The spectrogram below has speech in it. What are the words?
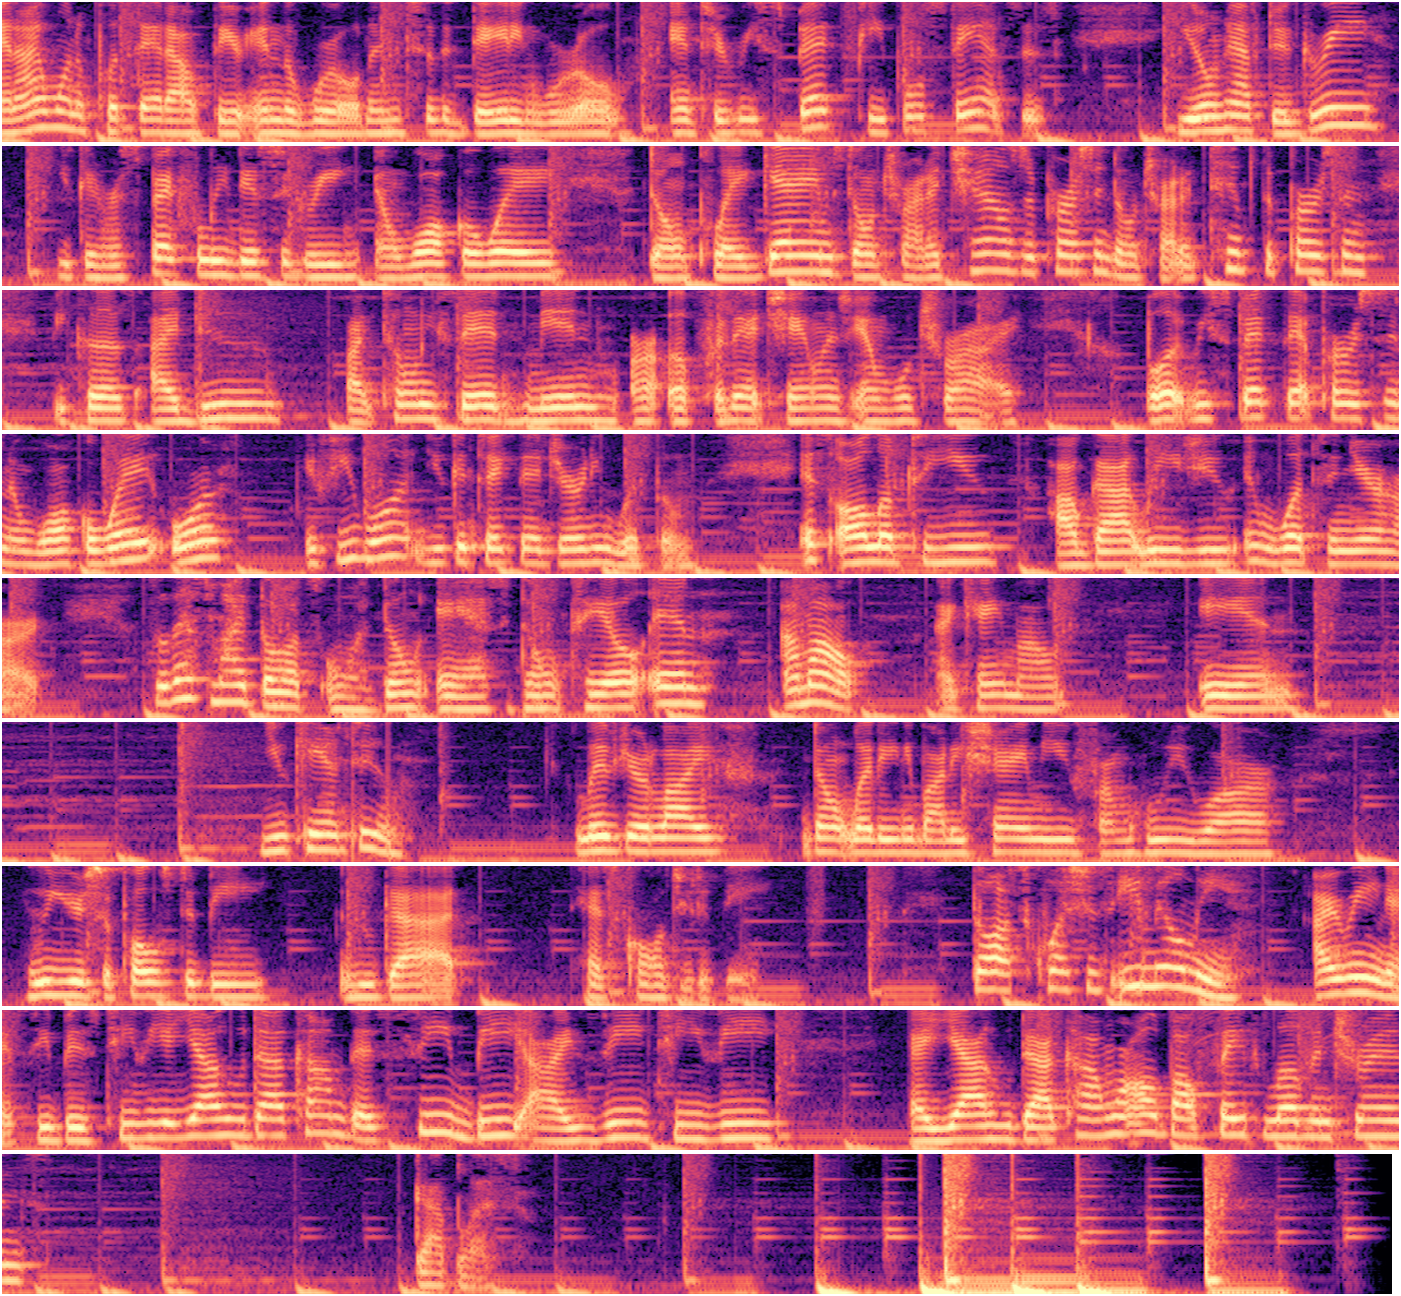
And I want to put that out there in the world, into the dating world, and to respect people's stances. You don't have to agree, you can respectfully disagree and walk away. Don't play games, don't try to challenge the person, don't try to tempt the person, because I do, like Tony said, men are up for that challenge and will try but respect that person and walk away. Or if you want, you can take that journey with them. It's all up to you how God leads you and what's in your heart. So that's my thoughts on don't ask, don't tell. And I'm out. I came out. And you can too. Live your life. Don't let anybody shame you from who you are, who you're supposed to be, who God has called you to be. Thoughts, questions, email me. Irene at cbiztv at yahoo.com. That's C B I Z T V at yahoo.com. We're all about faith, love, and trends. God bless.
